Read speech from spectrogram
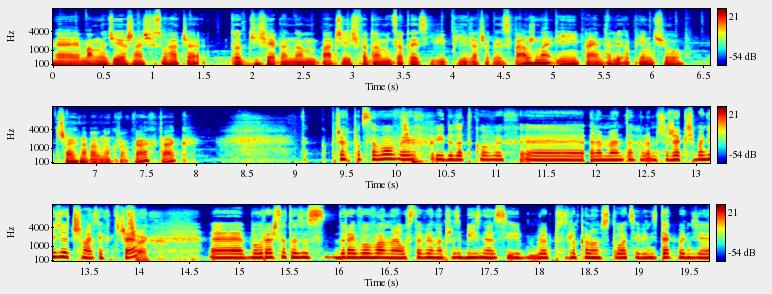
E, mam nadzieję, że nasi słuchacze do dzisiaj będą bardziej świadomi, co to jest EVP, dlaczego jest ważne i pamiętali o pięciu, trzech na pewno krokach, tak? trzech podstawowych trzech. i dodatkowych e, elementach, ale myślę, że jak się będziecie trzymać tych trzech, trzech. E, bo reszta to jest drive'owana, ustawiona przez biznes i przez lokalną sytuację, więc i tak będzie,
